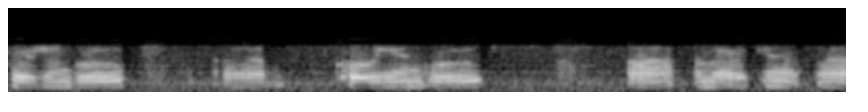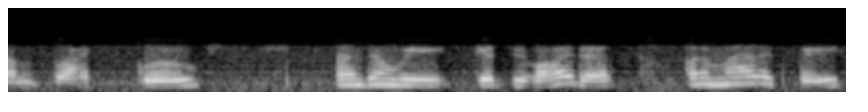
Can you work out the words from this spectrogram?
Persian groups, um, Korean groups, uh, American um, black groups, and then we get divided. Automatically,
